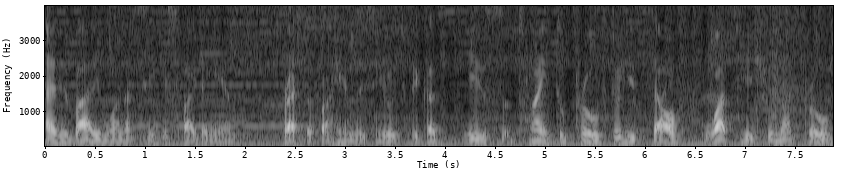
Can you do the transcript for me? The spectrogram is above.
Everybody wanna see this fight again. Pressure for him is huge because he's trying to prove to himself what he should not prove.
